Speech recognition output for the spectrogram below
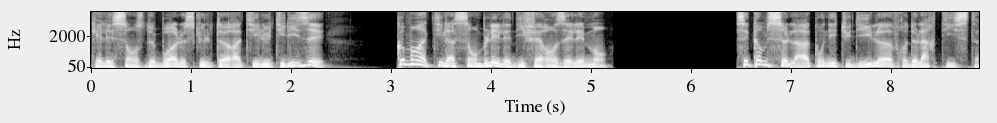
Quelle essence de bois le sculpteur a-t-il utilisé? Comment a-t-il assemblé les différents éléments? C'est comme cela qu'on étudie l'œuvre de l'artiste.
